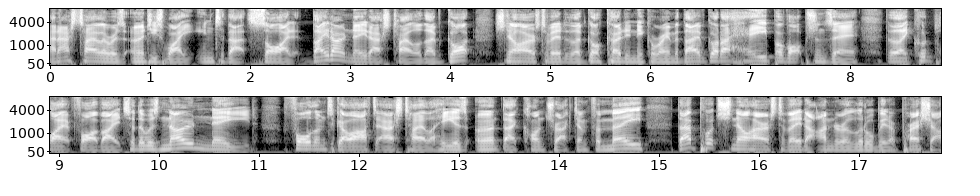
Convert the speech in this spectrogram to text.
and Ash Taylor has earned his way into that side. They don't need Ash Taylor. They've got Chanel Harris Tavita, they've got Kodi Nikorima, they've got a heap of options there that they could play at five eight. So there was no need for them to go after Ash Taylor. He has earned that contract. And for me, that puts Chanel Harris Tavita under a little bit of pressure.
